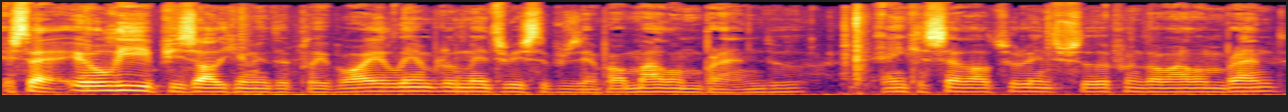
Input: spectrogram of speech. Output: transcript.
Isto é, eu li episodicamente a Playboy e lembro de uma entrevista, por exemplo, ao Marlon Brando, em que a certa altura o entrevistador perguntou ao Marlon Brando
